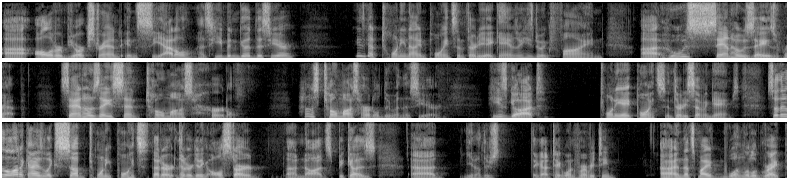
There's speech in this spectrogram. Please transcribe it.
Uh, Oliver Bjorkstrand in Seattle has he been good this year? He's got 29 points in 38 games. Mean, he's doing fine. Uh, who was San Jose's rep? San Jose sent Tomas Hertl. How's Tomas Hertl doing this year? He's got 28 points in 37 games. So there's a lot of guys like sub 20 points that are that are getting all star uh, nods because uh, you know there's they got to take one from every team, uh, and that's my one little gripe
